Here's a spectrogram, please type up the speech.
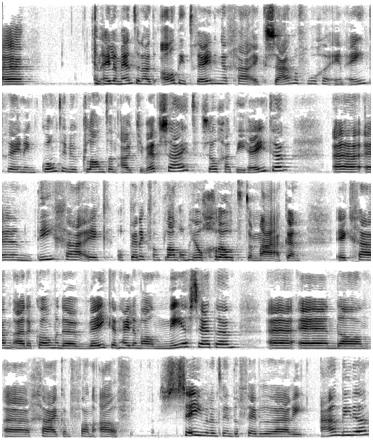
En elementen uit al die trainingen ga ik samenvoegen in één training. Continu klanten uit je website. Zo gaat die heten. Uh, en die ga ik, of ben ik van plan om heel groot te maken. Ik ga hem uh, de komende weken helemaal neerzetten. Uh, en dan ga ik hem vanaf 27 februari aanbieden.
